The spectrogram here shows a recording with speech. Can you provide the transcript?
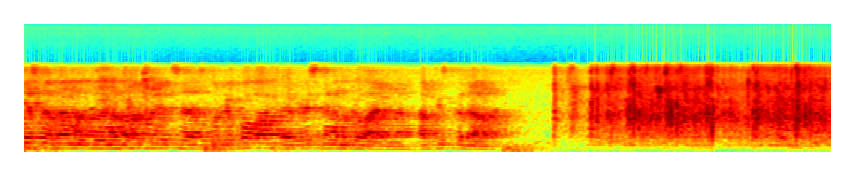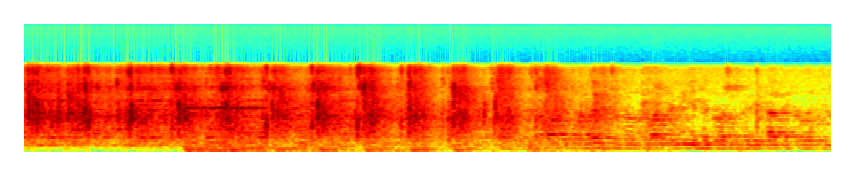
Почесною грамотою нагороджується Спорлюкова е, Христина Миколаївна, артистка драми. Дозвольте мені також привітати колектив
